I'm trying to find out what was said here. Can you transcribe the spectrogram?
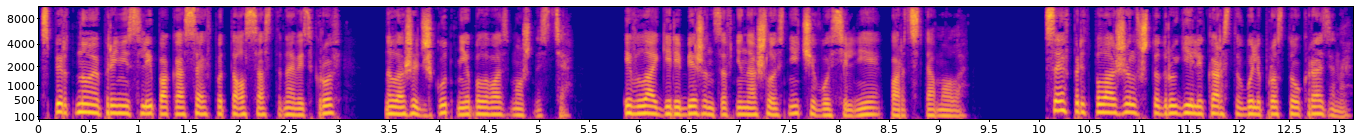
Спиртное принесли, пока Сайф пытался остановить кровь, наложить жгут не было возможности. И в лагере беженцев не нашлось ничего сильнее парацетамола. Сайф предположил, что другие лекарства были просто украдены.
